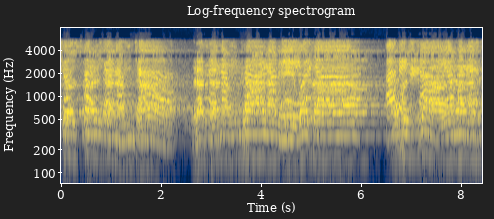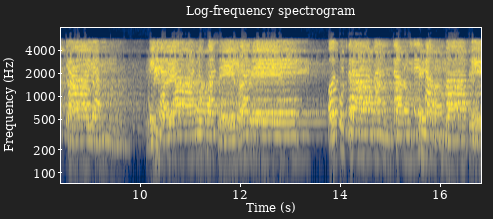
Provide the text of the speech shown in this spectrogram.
चक्षुस्पर्शनम् च। रसनम् घ्राणमेव च। अधिष्ठाय मनश्चायम् विषयानुपसेवते। उत्क्रामन्तम् स्थितम् वापि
